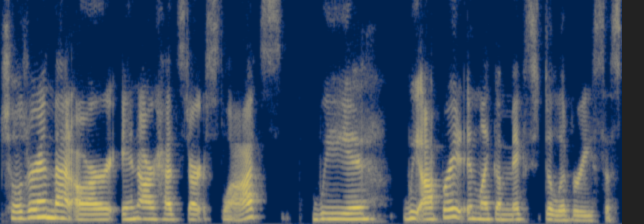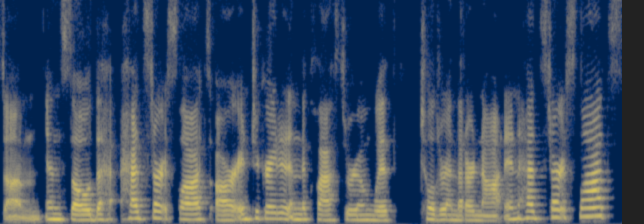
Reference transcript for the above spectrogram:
children that are in our Head Start slots, we we operate in like a mixed delivery system. And so the Head Start slots are integrated in the classroom with children that are not in Head Start slots.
